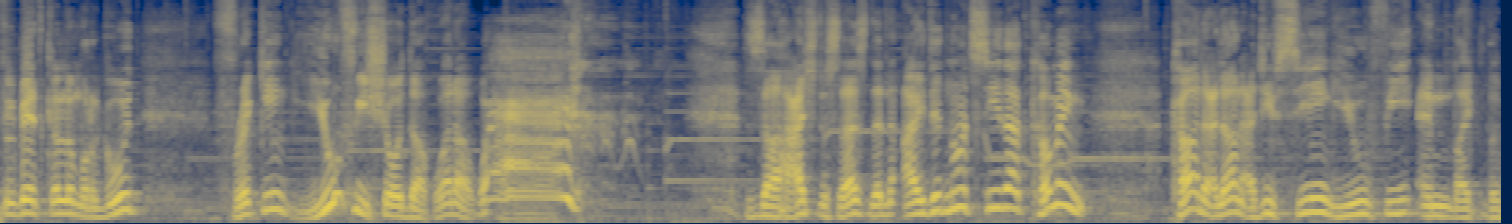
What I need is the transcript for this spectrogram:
في البيت كله مرقود. freaking Yuffie showed up وأنا زعجت استاد لأن I did not see that coming كان اعلان عجيب seeing Yuffie in like the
